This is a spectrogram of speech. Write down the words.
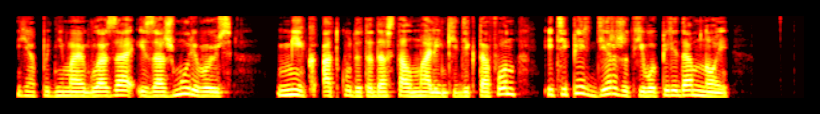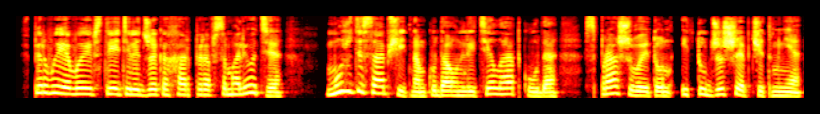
Я поднимаю глаза и зажмуриваюсь. Мик откуда-то достал маленький диктофон и теперь держит его передо мной. «Впервые вы встретили Джека Харпера в самолете. Можете сообщить нам, куда он летел и откуда?» Спрашивает он и тут же шепчет мне.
